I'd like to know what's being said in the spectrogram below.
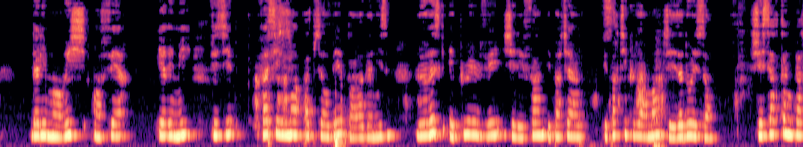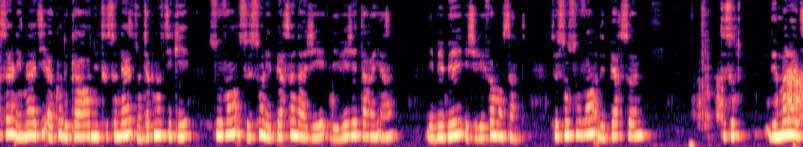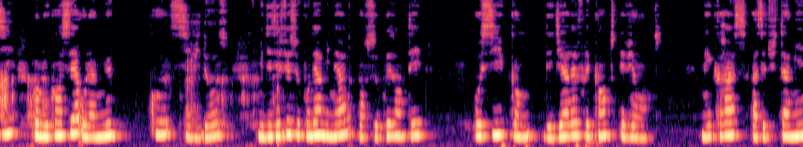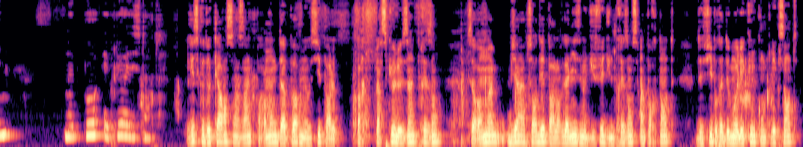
d'aliments riches en fer érémique facilement absorbés par l'organisme. Le risque est plus élevé chez les femmes et particulièrement chez les adolescents. Chez certaines personnes, les maladies à cause de carences nutritionnelles sont diagnostiquées. Souvent, ce sont les personnes âgées, les végétariens, les bébés et chez les femmes enceintes. Ce sont souvent des personnes, ce sont des maladies comme le cancer ou la mucosidose, mais des effets secondaires mineurs peuvent se présenter aussi comme des diarrhées fréquentes et violentes mais grâce à cette vitamine, notre peau est plus résistante. Risque de carence en zinc par manque d'apport, mais aussi par le, parce que le zinc présent sera moins bien absorbé par l'organisme du fait d'une présence importante de fibres et de molécules complexantes,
